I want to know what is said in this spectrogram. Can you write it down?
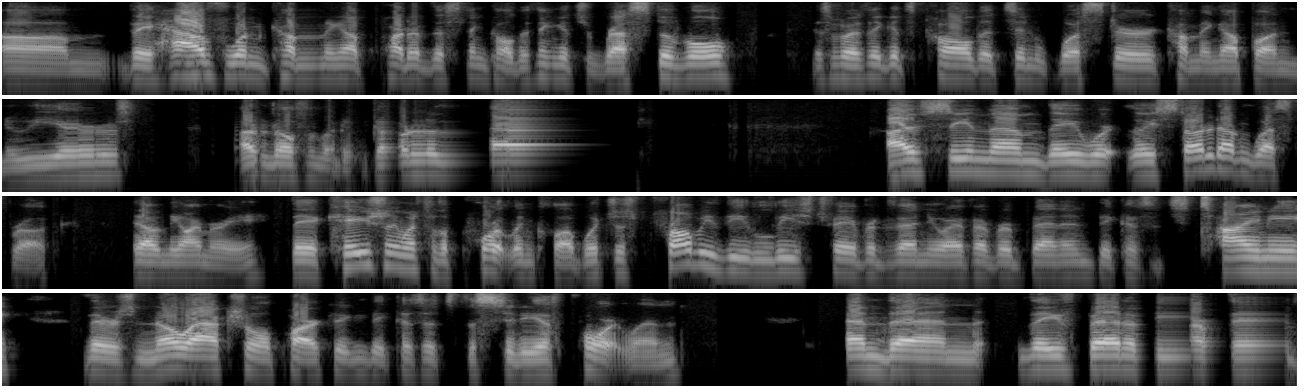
Um, they have one coming up, part of this thing called I think it's Restival, is what I think it's called. It's in Worcester coming up on New Year's. I don't know if I'm going to go to that. I've seen them. They were they started out in Westbrook, down in the Armory. They occasionally went to the Portland Club, which is probably the least favorite venue I've ever been in because it's tiny. There's no actual parking because it's the city of Portland. And then they've been at the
